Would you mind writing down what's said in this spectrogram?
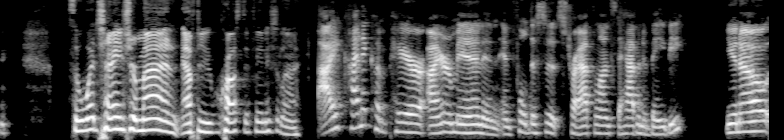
so, what changed your mind after you crossed the finish line? I kind of compare Ironman and, and full distance triathlons to having a baby. You know,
